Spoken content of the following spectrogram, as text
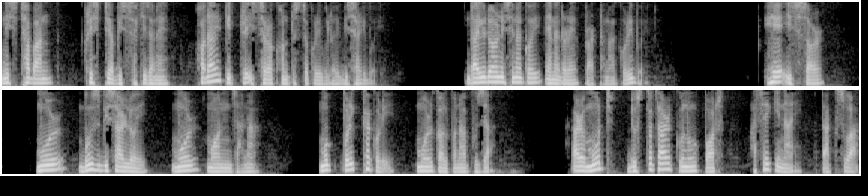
নিষ্ঠাবান খ্ৰীষ্টীয় বিশ্বাসীজনে সদায় পিতৃ ঈশ্বৰক সন্তুষ্ট কৰিবলৈ বিচাৰিবই। ডায়ুদৰ নিচিনাকৈ এনেদৰে প্ৰাৰ্থনা কৰিবই। হে ঈশ্বৰ মোৰ বুজ বিচাৰ লৈ মোৰ মন জানা। মোক পৰীক্ষা কৰি মোৰ কল্পনা বুজা। আৰু মুঠ দুষ্টতাৰ কোনো পথ আছে কি নাই তাক চোৱা।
